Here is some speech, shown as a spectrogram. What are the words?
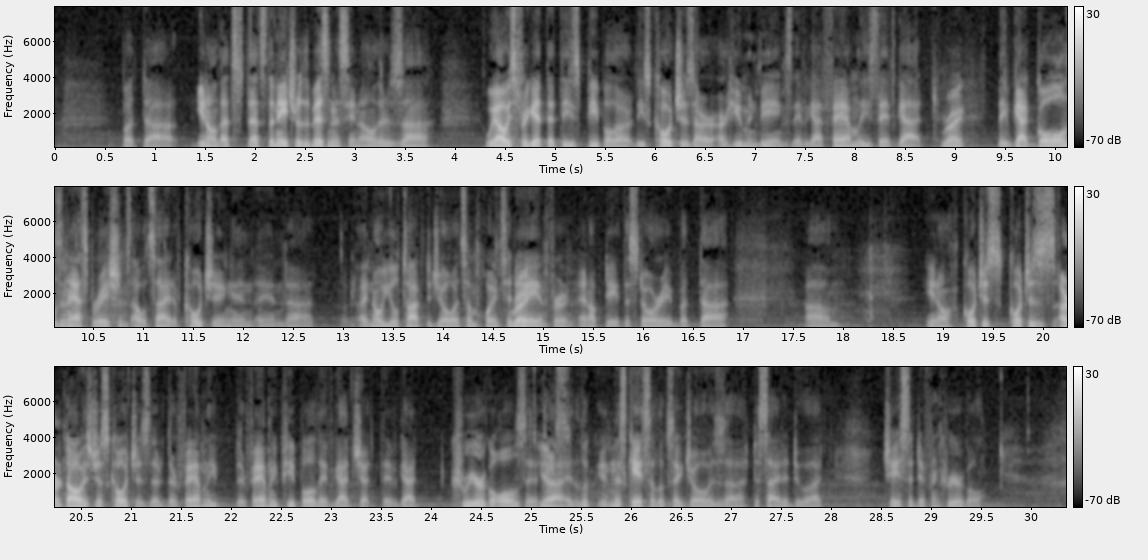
but uh, you know that's that's the nature of the business. You know, there's uh, we always forget that these people are these coaches are, are human beings. They've got families. They've got right. They've got goals and aspirations outside of coaching. And and uh, I know you'll talk to Joe at some point today right. and for an, and update the story. But uh, um, you know, coaches coaches aren't always just coaches. They're they're family they're family people. They've got jet, they've got career goals. And yes. uh, look, in this case, it looks like Joe has uh, decided to uh, chase a different career goal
